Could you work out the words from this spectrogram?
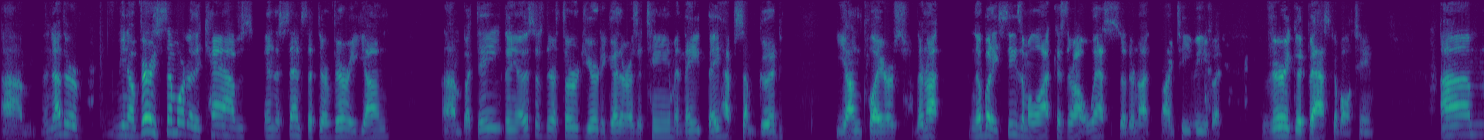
Um, another, you know, very similar to the Cavs in the sense that they're very young, um, but they, they, you know, this is their third year together as a team, and they they have some good young players. They're not nobody sees them a lot because they're out west, so they're not on TV, but very good basketball team. Um,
